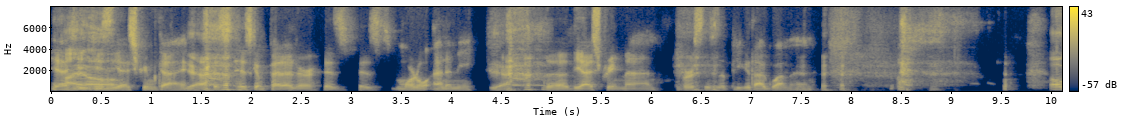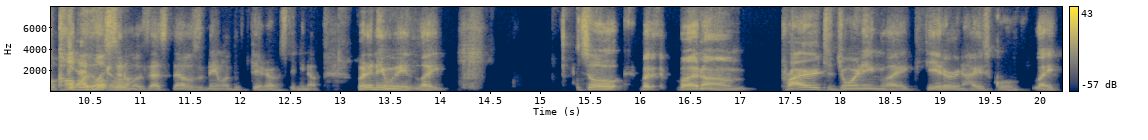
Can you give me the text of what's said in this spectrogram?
Yeah, I, he, he's uh, the ice cream guy. yeah. His, his competitor, his his mortal enemy, Yeah. the the ice cream man versus the Piguragua man. oh, Cobble Hill. Cinemas. That's that was the name of the theater I was thinking of. But anyway, like, so, but but um, prior to joining like theater in high school, like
